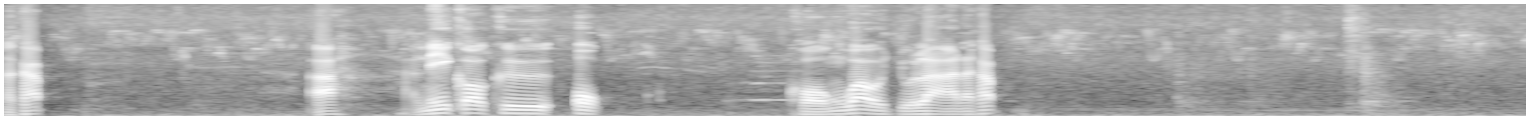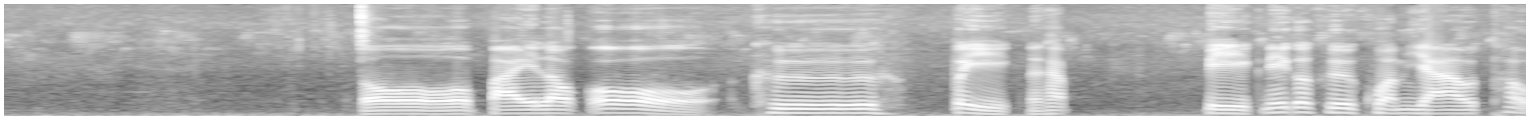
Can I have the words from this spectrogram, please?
นะครับอะอันนี้ก็คืออกของว่าวจุฬานะครับ ต่อไปเราก็คือปีกนะครับ ปีกนี่ก็คือความยาวเท่า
